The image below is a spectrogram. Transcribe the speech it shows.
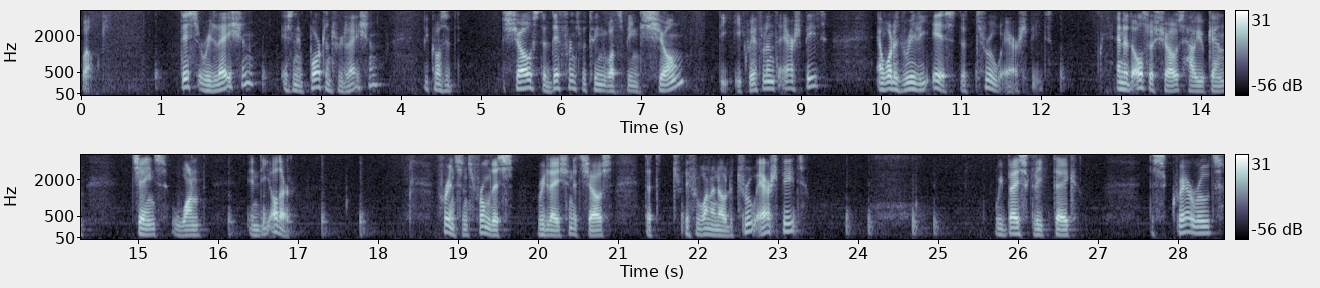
Well, this relation is an important relation because it shows the difference between what's being shown, the equivalent airspeed, and what it really is, the true airspeed. And it also shows how you can change one in the other. For instance, from this relation, it shows that if we want to know the true airspeed, we basically take the square root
